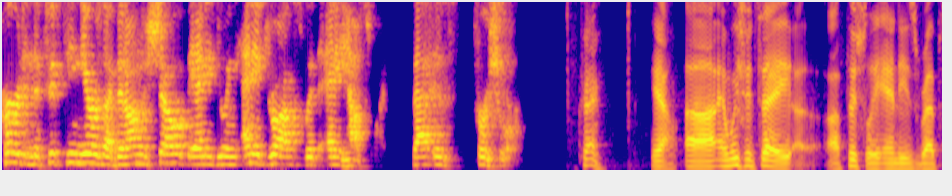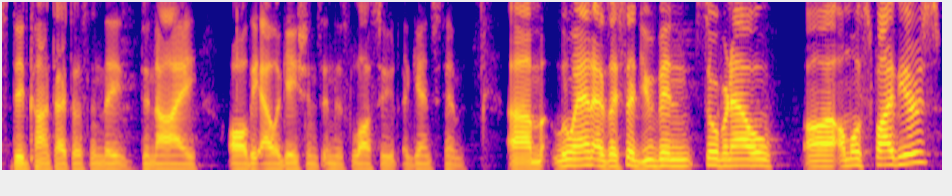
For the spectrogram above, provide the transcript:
heard in the 15 years I've been on the show of Andy doing any drugs with any housewife. That is for sure. Okay. Yeah, uh, and we should say uh, officially, Andy's reps did contact us, and they deny all the allegations in this lawsuit against him. Um, Luann, as I said, you've been sober now uh, almost five years.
